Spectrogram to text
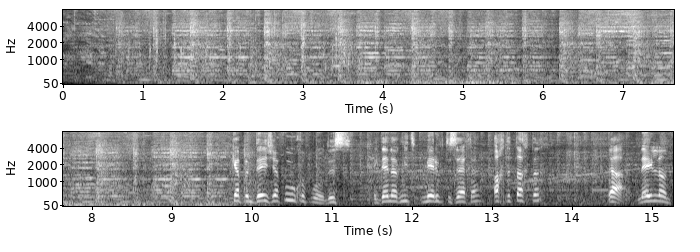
Ik heb een déjà vu gevoel, dus ik denk dat ik niet meer hoef te zeggen. 88, ja, Nederland.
